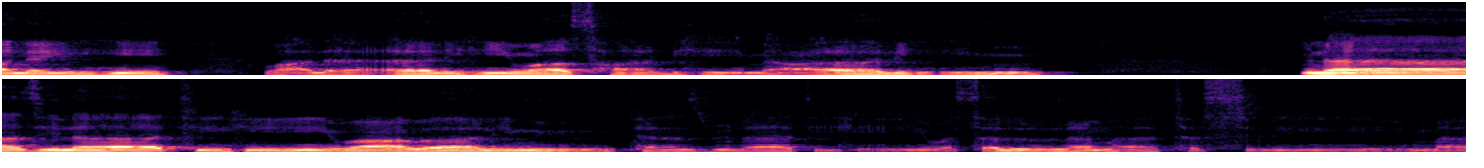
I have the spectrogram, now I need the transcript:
عليه وعلى آله وأصحابه معاليهم منازلاته وعوالم تنزلاته وسلم تسليما.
